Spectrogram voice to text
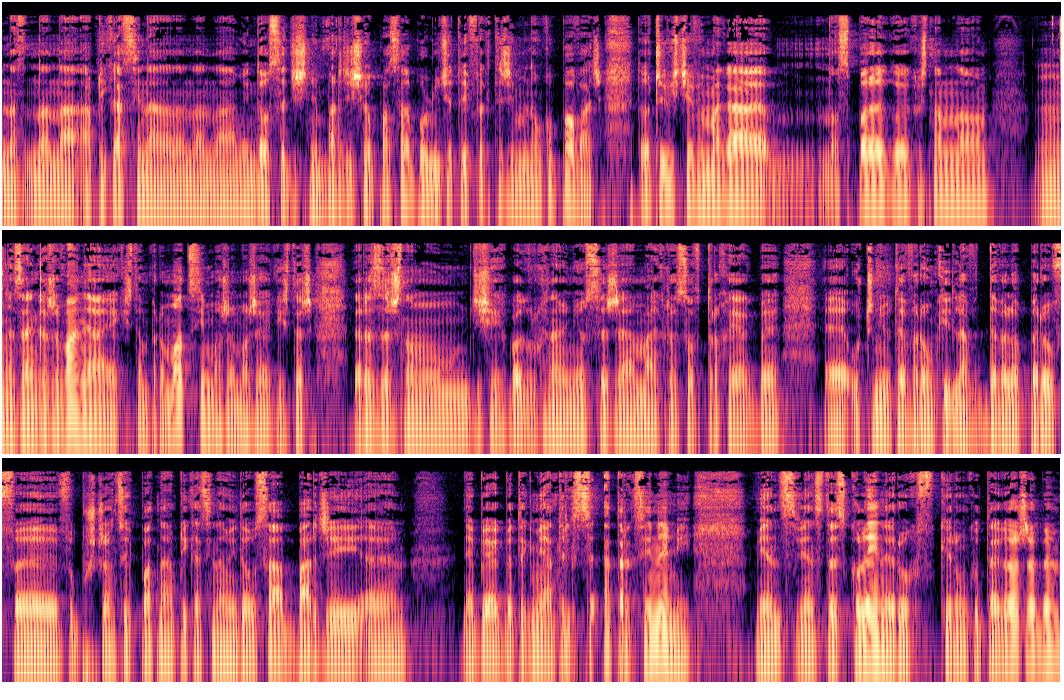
na, na, na aplikacje na, na, na Windowsa gdzieś nie bardziej się opłaca, bo ludzie tutaj faktycznie będą kupować. To oczywiście wymaga no, sporego jakoś tam no, mm, zaangażowania, jakiejś tam promocji, może, może jakieś też, teraz zresztą dzisiaj chyba gruchnały newsy, że Microsoft trochę jakby e, uczynił te warunki dla deweloperów e, wypuszczających płatne aplikacje na Windowsa bardziej e, jakby, jakby takimi atrakcyjnymi. Więc, więc to jest kolejny ruch w kierunku tego, żeby,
